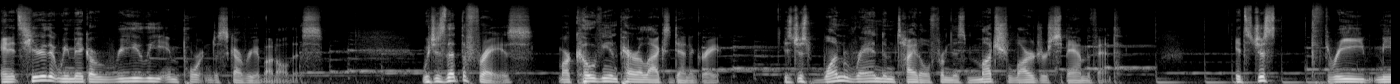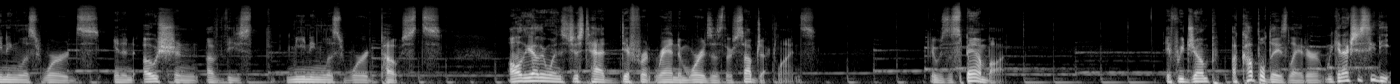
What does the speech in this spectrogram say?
And it's here that we make a really important discovery about all this, which is that the phrase, Markovian parallax denigrate, is just one random title from this much larger spam event. It's just three meaningless words in an ocean of these th- meaningless word posts. All the other ones just had different random words as their subject lines. It was a spam bot. If we jump a couple days later, we can actually see the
